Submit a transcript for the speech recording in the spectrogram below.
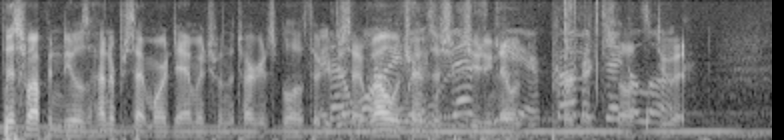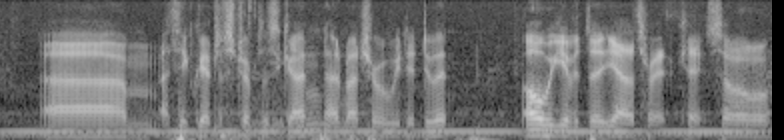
This weapon deals 100% more damage when the target's below 30%. Well, with transition shooting, that would be perfect, so let's do it. Um, I think we have to strip this gun. I'm not sure what we did to it. Oh, we give it the... Yeah, that's right. Okay, so...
